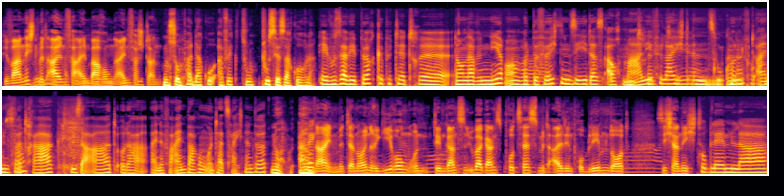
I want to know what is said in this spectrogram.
Wir waren nicht mit allen Vereinbarungen einverstanden. Nous ne sommes pas d'accord avec tous ces accords-là. Et vous avez peur que peut-être euh, dans l'avenir Und befürchten Sie, dass auch Mali vielleicht in Zukunft einen Vertrag dieser Art oder eine Vereinbarung unterzeichnen wird? No, um, Nein, mit der neuen Regierung und dem ganzen Übergangsprozess mit all den Problemen dort sicher nicht. Problème là.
